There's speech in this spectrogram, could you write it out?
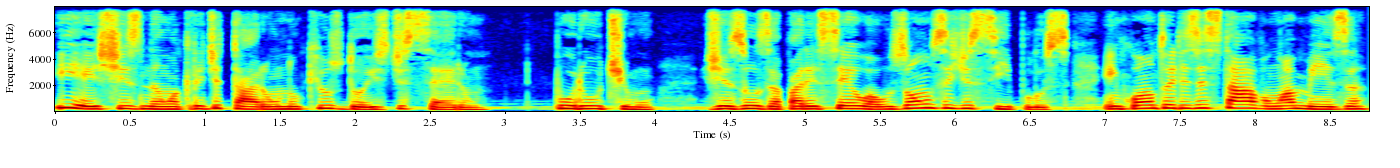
e estes não acreditaram no que os dois disseram. Por último, Jesus apareceu aos onze discípulos enquanto eles estavam à mesa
